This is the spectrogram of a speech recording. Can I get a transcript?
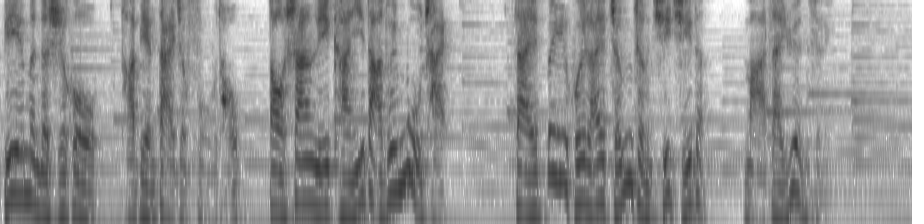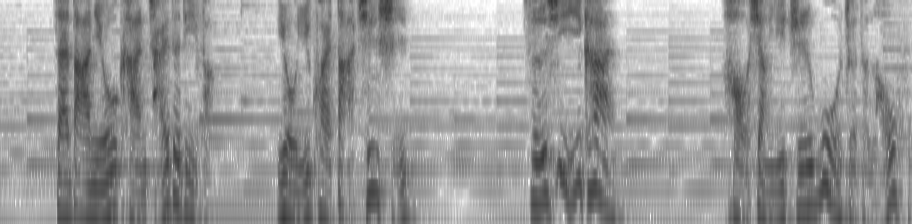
憋闷的时候，他便带着斧头到山里砍一大堆木柴，再背回来整整齐齐的码在院子里。在大牛砍柴的地方。有一块大青石，仔细一看，好像一只卧着的老虎。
